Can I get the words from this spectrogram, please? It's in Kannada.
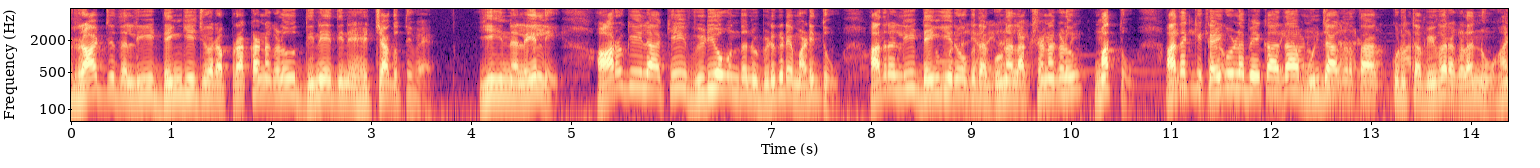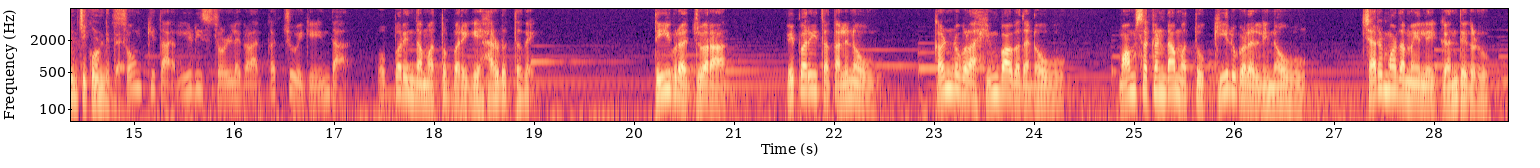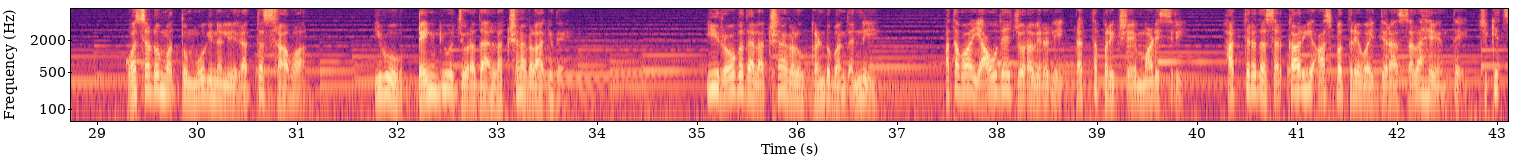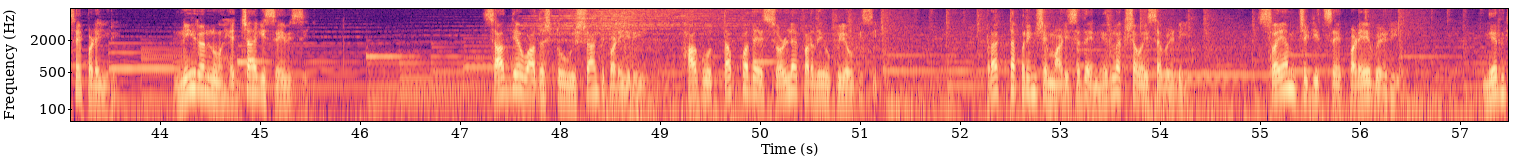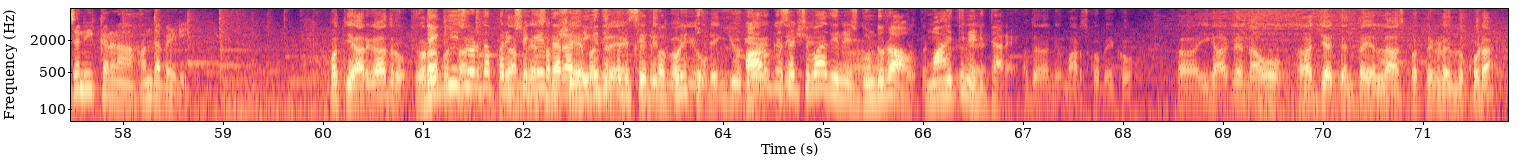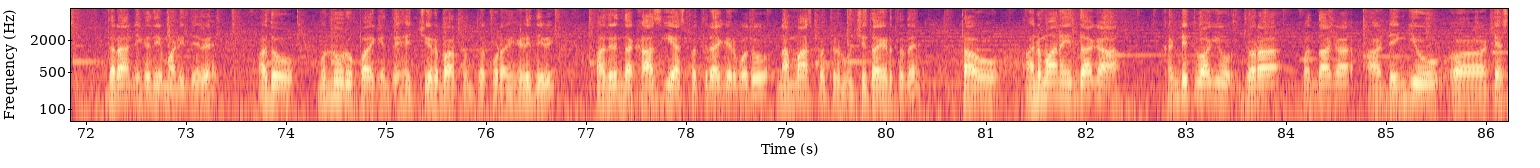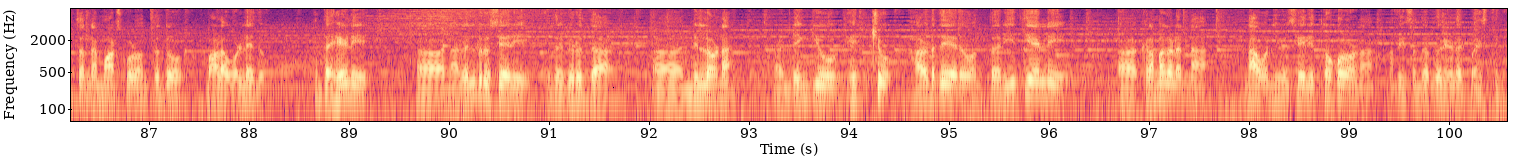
ರಾಜ್ಯದಲ್ಲಿ ಡೆಂಗಿ ಜ್ವರ ಪ್ರಕರಣಗಳು ದಿನೇ ದಿನೇ ಹೆಚ್ಚಾಗುತ್ತಿವೆ. ಈ ಹಿನ್ನೆಲೆಯಲ್ಲಿ ಆರೋಗ್ಯ ಇಲಾಖೆ ವಿಡಿಯೋವೊಂದನ್ನು ಬಿಡುಗಡೆ ಮಾಡಿದ್ದು, ಅದರಲ್ಲಿ ಡೆಂಗಿ ರೋಗದ ಗುಣಲಕ್ಷಣಗಳು ಮತ್ತು ಅದಕ್ಕೆ ಕೈಗೊಳ್ಳಬೇಕಾದ ಮುಂಜಾಗ್ರತಾ ಕುರಿತ ವಿವರಗಳನ್ನು ಹಂಚಿಕೊಂಡಿದೆ. ಸೋಂಕಿತ ಈಡಿ ಸೊಳ್ಳೆಗಳ ಕಚ್ಚುವಿಕೆಯಿಂದ ಒಬ್ಬರಿಂದ ಮತ್ತೊಬ್ಬರಿಗೆ ಹರಡುತ್ತದೆ. ತೀವ್ರ ಜ್ವರ, ವಿಪರೀತ ತಲೆನೋವು, ಕಣ್ಣುಗಳ ಹಿಂಭಾಗದ ನೋವು, ಮಾಂಸಖಂಡ ಮತ್ತು ಕೀಲುಗಳಲ್ಲಿ ನೋವು, ಚರ್ಮದ ಮೇಲೆ ಗಂಧೆಗಳು ಒಸಡು ಮತ್ತು ಮೂಗಿನಲ್ಲಿ ರಕ್ತಸ್ರಾವ, ಇವು ಡೆಂಗ್ಯೂ ಜ್ವರದ ಲಕ್ಷಣಗಳಾಗಿದೆ. ಈ ರೋಗದ ಲಕ್ಷಣಗಳು ಕಂಡುಬಂದಲ್ಲಿ ಅಥವಾ ಯಾವುದೇ ಜ್ವರವಿರಲಿ ರಕ್ತ ಪರೀಕ್ಷೆ ಮಾಡಿಸಿರಿ. ಹತ್ತಿರದ ಸರ್ಕಾರಿ ಆಸ್ಪತ್ರೆ ವೈದ್ಯರ ಸಲಹೆಯಂತೆ ಚಿಕಿತ್ಸೆ ಪಡೆಯಿರಿ. ನೀರನ್ನು ಹೆಚ್ಚಾಗಿ ಸೇವಿಸಿ. ಸಾಧ್ಯವಾದಷ್ಟು ವಿಶ್ರಾಂತಿ ಪಡೆಯಿರಿ ಹಾಗೂ ತಪ್ಪದೆ ಸೊಳ್ಳೆ ಪರದೆ ಉಪಯೋಗಿಸಿ. ರಕ್ತ ಪರೀಕ್ಷೆ ಮಾಡಿಸದೆ ನಿರ್ಲಕ್ಷ್ಯ ವಹಿಸಬೇಡಿ. ಸ್ವಯಂ ಚಿಕಿತ್ಸೆ ಪಡೆಯಬೇಡಿ. ನಿರ್ಜಲೀಕರಣ ಹೊಂದಬೇಡಿ. ಮತ್ತು ಯಾರಿಗಾದ್ರೂ ಡೆಂಗಿ ಜ್ವರದ ಪರೀಕ್ಷೆಗೆ ದರ ನಿಗದಿಪಡಿಸಿರುವ ಕುರಿತು ಆರೋಗ್ಯ ಪರೀಕ್ಷೆ ಸಚಿವ ದಿನೇಶ್ ಗುಂಡೂರಾವ್ ಮಾಹಿತಿ ನೀಡಿದ್ದಾರೆ. ಅದನ್ನು ನೀವು ಮಾಡಿಸ್ಕೋಬೇಕು. ಈಗಾಗಲೇ ನಾವು ರಾಜ್ಯಾದ್ಯಂತ ಎಲ್ಲ ಆಸ್ಪತ್ರೆಗಳಲ್ಲೂ ಕೂಡ ದರ ನಿಗದಿ ಮಾಡಿದ್ದೇವೆ. ಅದು ಮುನ್ನೂರು ರೂಪಾಯಿಗಿಂತ ಹೆಚ್ಚು ಇರಬಾರ್ದು ಅಂತ ಕೂಡ ಹೇಳಿದ್ದೀವಿ. ಅದರಿಂದ ಖಾಸಗಿ ಆಸ್ಪತ್ರೆ ಆಗಿರ್ಬೋದು ನಮ್ಮ ಆಸ್ಪತ್ರೆಯಲ್ಲಿ ಉಚಿತ ಇರ್ತದೆ. ತಾವು ಅನುಮಾನ ಇದ್ದಾಗ ಖಂಡಿತವಾಗಿಯೂ ಜ್ವರ ಬಂದಾಗ ಆ ಡೆಂಗ್ಯೂ ಟೆಸ್ಟನ್ನು ಮಾಡಿಸ್ಕೊಳ್ಳುವಂಥದ್ದು ಭಾಳ ಒಳ್ಳೆಯದು ಅಂತ ಹೇಳಿ ನಾವೆಲ್ಲರೂ ಸೇರಿ ಇದರ ವಿರುದ್ಧ ನಿಲ್ಲೋಣ. ಡೆಂಗ್ಯೂ ಹೆಚ್ಚು ಹರಡದೇ ಇರುವಂಥ ರೀತಿಯಲ್ಲಿ ಕ್ರಮಗಳನ್ನು ನಾವು ನೀವು ಸೇರಿ ತಗೊಳ್ಳೋಣ ಅಂತ ಈ ಸಂದರ್ಭದಲ್ಲಿ ಹೇಳಕ್ಕೆ ಬಯಸ್ತೀನಿ.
